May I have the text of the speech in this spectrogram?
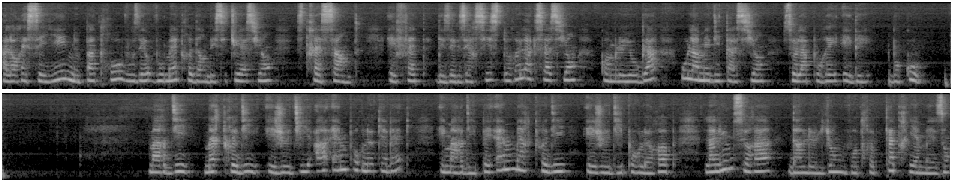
Alors essayez de ne pas trop vous, vous mettre dans des situations stressantes et faites des exercices de relaxation comme le yoga ou la méditation. Cela pourrait aider beaucoup. Mardi, mercredi et jeudi AM pour le Québec et mardi PM, mercredi et jeudi pour l'Europe. La lune sera dans le lion, votre quatrième maison.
